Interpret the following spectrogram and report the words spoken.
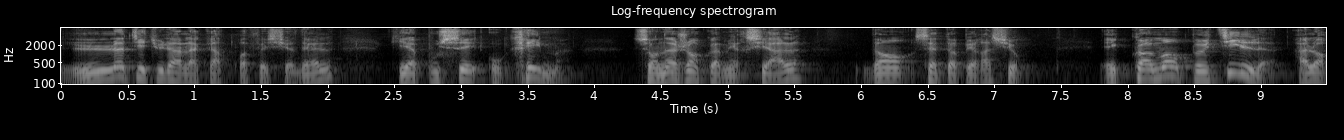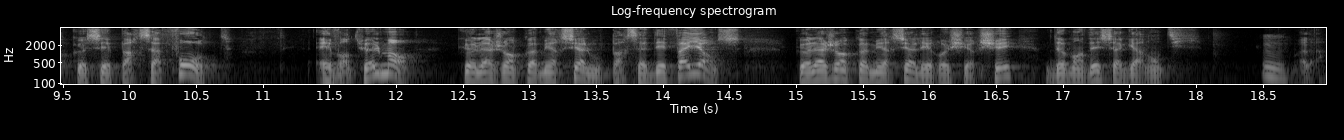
le titulaire de la carte professionnelle qui a poussé au crime son agent commercial dans cette opération. Et comment peut-il, alors que c'est par sa faute, éventuellement, que l'agent commercial, ou par sa défaillance, que l'agent commercial est recherché, demander sa garantie? Hmm. Voilà.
